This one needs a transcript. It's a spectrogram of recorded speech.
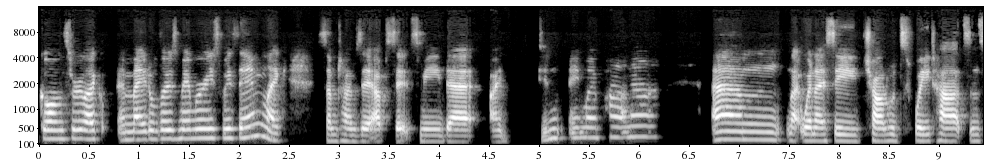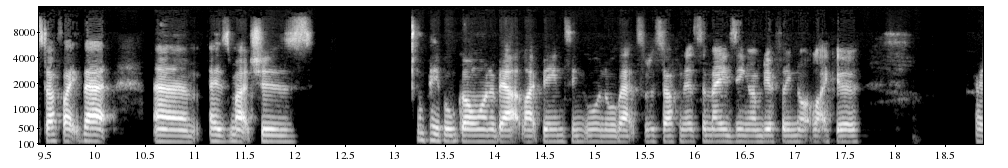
gone through like and made all those memories with them. Like sometimes it upsets me that I didn't meet my partner. Um, like when I see childhood sweethearts and stuff like that, um, as much as people go on about like being single and all that sort of stuff and it's amazing i'm definitely not like a I,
